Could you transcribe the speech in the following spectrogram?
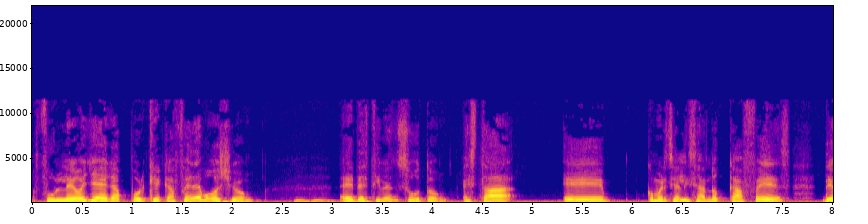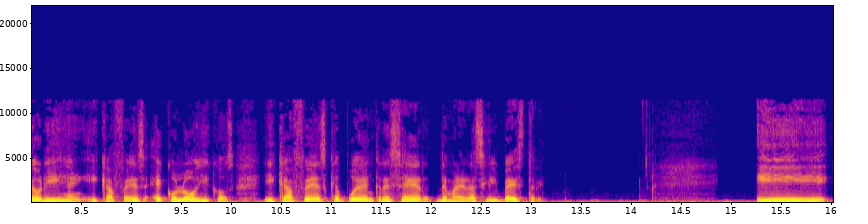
Fuleo llega porque Café Devotion eh, de Steven Sutton está eh, comercializando cafés de origen y cafés ecológicos y cafés que pueden crecer de manera silvestre. Y,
